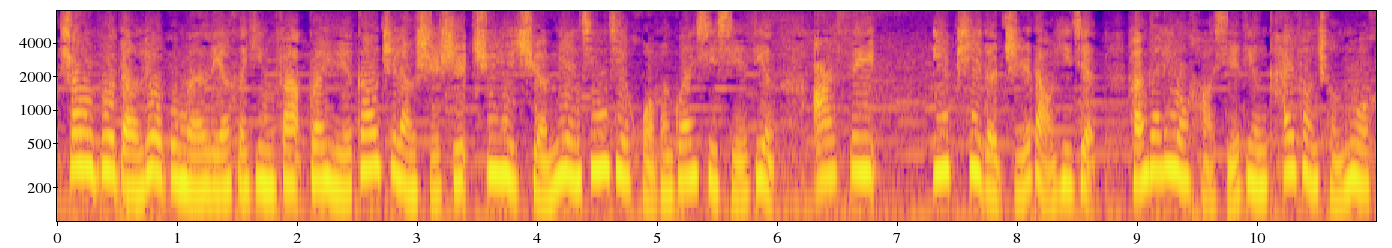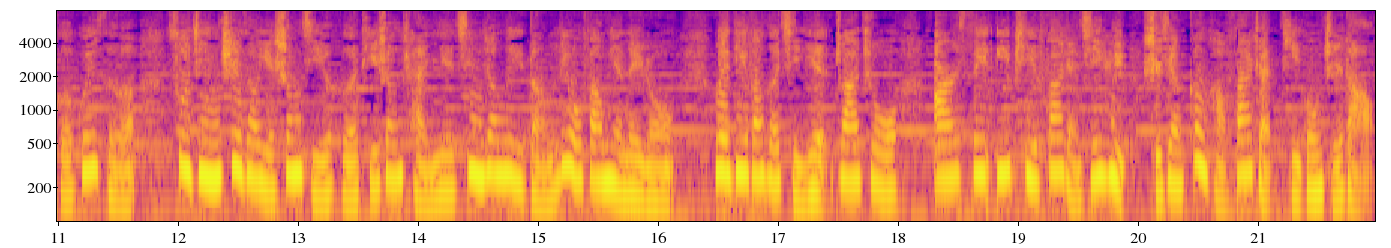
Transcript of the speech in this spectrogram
商务部等六部门联合印发《关于高质量实施区域全面经济伙伴关系协定 （RCEP） 的指导意见》，涵盖利用好协定开放承诺和规则，促进制造业升级和提升产业竞争力等六方面内容，为地方和企业抓住 RCEP 发展机遇、实现更好发展提供指导。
